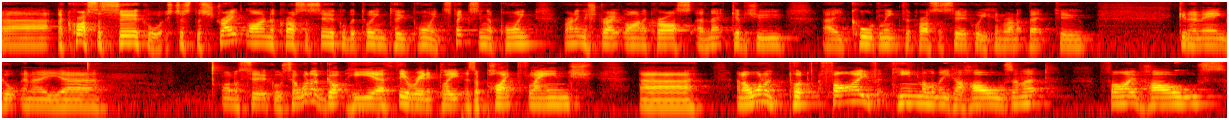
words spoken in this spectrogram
uh, across a circle. It's just a straight line across a circle between two points. Fixing a point, running a straight line across, and that gives you a chord length across a circle. You can run it back to get an angle in a uh, on a circle. So what I've got here, theoretically, is a pipe flange. Uh, and I want to put five 10 millimeter holes in it. Five holes,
